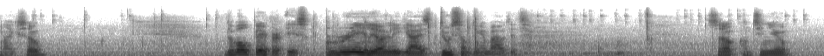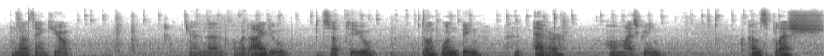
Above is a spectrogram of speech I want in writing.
Like so. The wallpaper is really ugly. Guys do something about it. So continue. No thank you. And then what I do it's up to you. Don't want Bing ever on my screen. Unsplash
